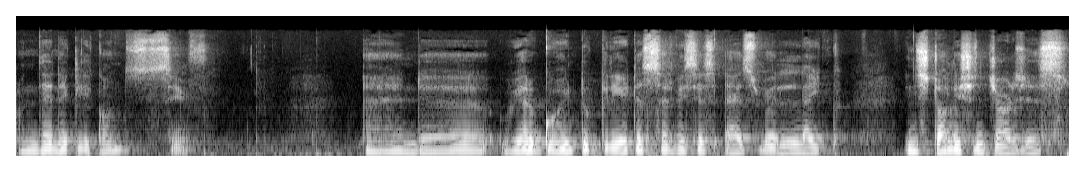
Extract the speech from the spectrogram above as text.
And then I click on save and uh, we are going to create a services as well like installation charges.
